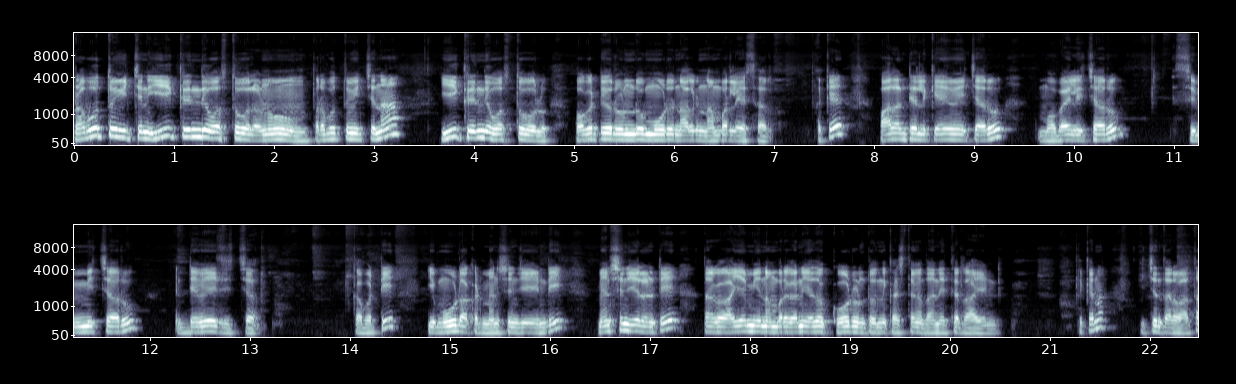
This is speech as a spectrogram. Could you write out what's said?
ప్రభుత్వం ఇచ్చిన ఈ క్రింది వస్తువులను ప్రభుత్వం ఇచ్చిన ఈ క్రింది వస్తువులు. ఒకటి రెండు మూడు నాలుగు నంబర్లు వేశారు. ఓకే? వాలంటీర్లకి ఏమి ఇచ్చారు? మొబైల్ ఇచ్చారు సిమ్ ఇచ్చారు డివైజ్ ఇచ్చారు. కాబట్టి ఈ మూడు అక్కడ మెన్షన్ చేయండి. మెన్షన్ చేయాలంటే దానికి ఐఎంఈ నెంబర్ కానీ ఏదో కోడ్ ఉంటుంది. ఖచ్చితంగా దాన్ని అయితే రాయండి. ఓకేనా? ఇచ్చిన తర్వాత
